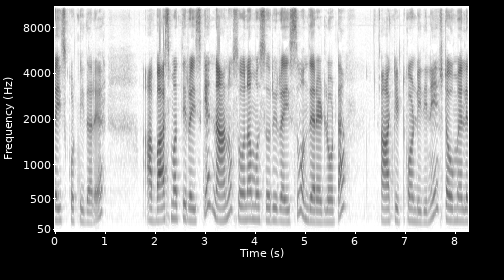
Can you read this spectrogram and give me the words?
ರೈಸ್ ಕೊಟ್ಟಿದ್ದಾರೆ. ಆ ಬಾಸ್ಮತಿ ರೈಸ್ಗೆ ನಾನು ಸೋನಾ ಮಸೂರಿ ರೈಸು ಒಂದೆರಡು ಲೋಟ ಹಾಕಿಟ್ಕೊಂಡಿದ್ದೀನಿ. ಸ್ಟವ್ ಮೇಲೆ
